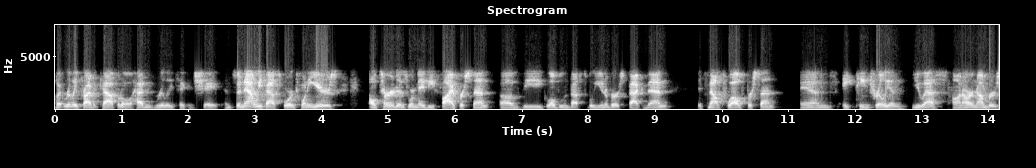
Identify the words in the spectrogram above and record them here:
but really private capital hadn't really taken shape. And so now we fast forward 20 years, alternatives were maybe 5% of the global investable universe back then. It's now 12% and 18 trillion US on our numbers.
